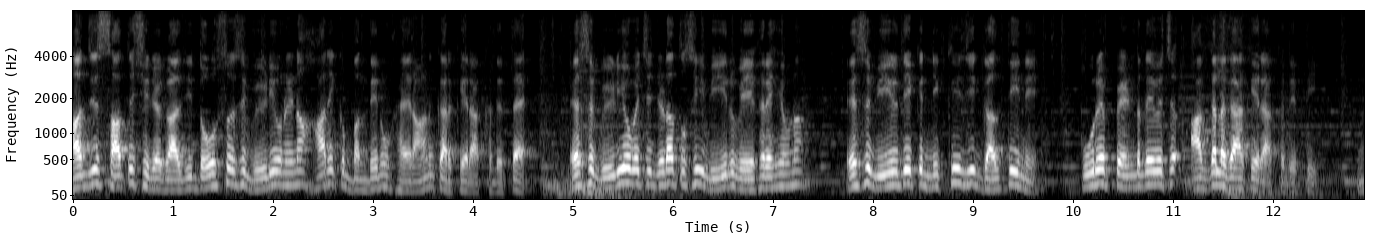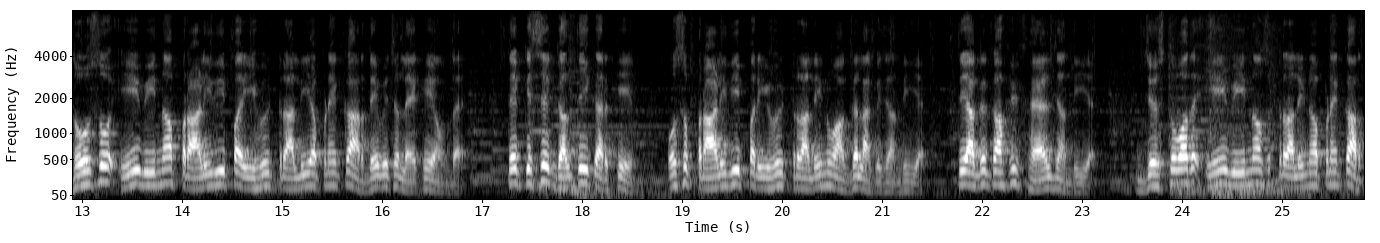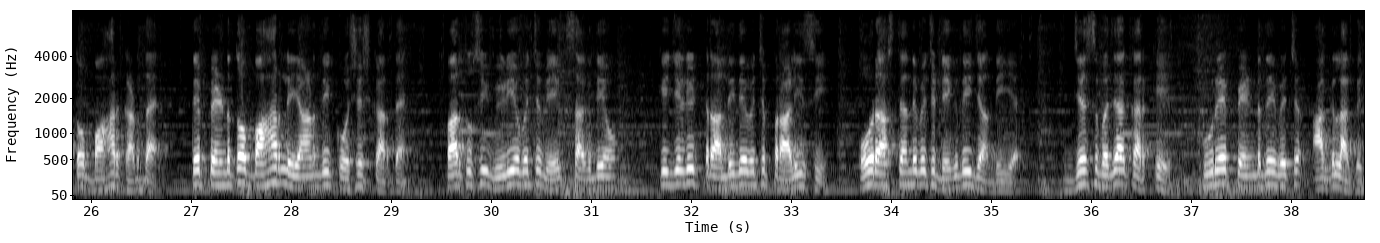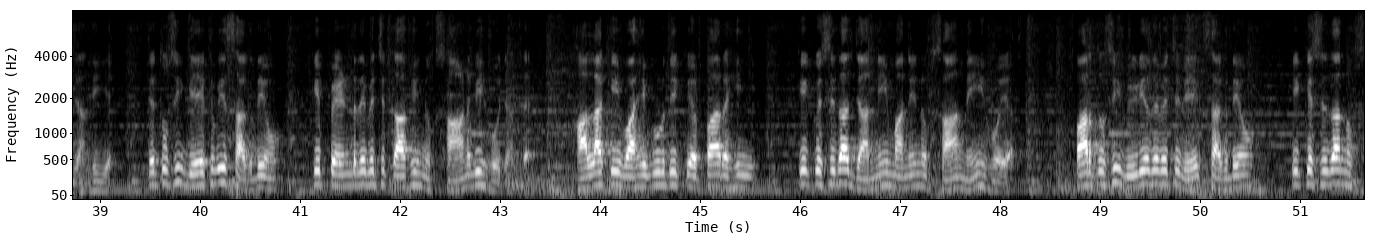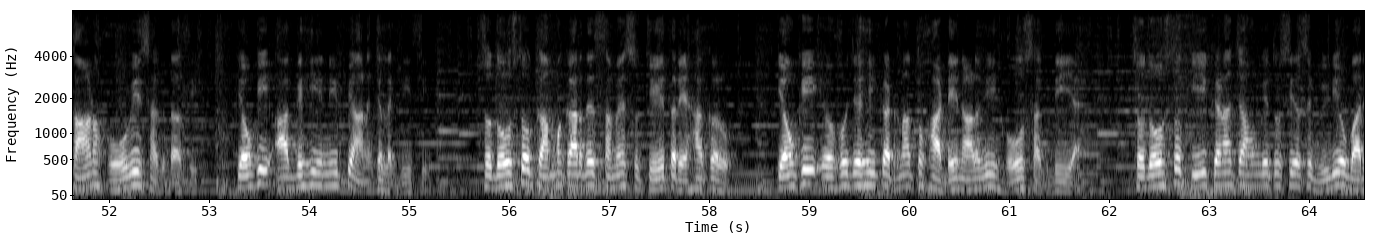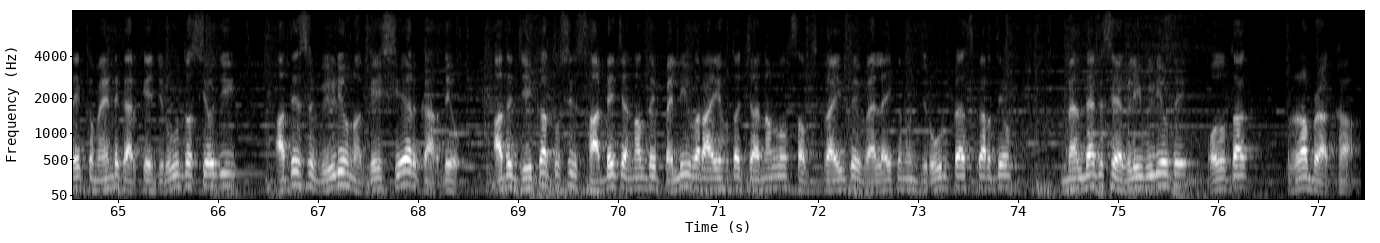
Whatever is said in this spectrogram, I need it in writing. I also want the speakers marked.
Speaker 1: ਹਾਂਜੀ, ਸਤਿ ਸ਼੍ਰੀ ਅਕਾਲ ਜੀ। ਦੋਸਤੋ, ਇਸ ਵੀਡੀਓ ਨੇ ਨਾ ਹਰ ਇੱਕ ਬੰਦੇ ਨੂੰ ਹੈਰਾਨ ਕਰਕੇ ਰੱਖ ਦਿੱਤਾ ਹੈ। ਇਸ ਵੀਡੀਓ ਵਿੱਚ ਜਿਹੜਾ ਤੁਸੀਂ ਵੀਰ ਵੇਖ ਰਹੇ ਹੋ ਨਾ, ਇਸ ਵੀਰ ਦੀ ਇੱਕ ਨਿੱਕੀ ਜੀ ਗਲਤੀ ਨੇ ਪੂਰੇ ਪਿੰਡ ਦੇ ਵਿੱਚ ਅੱਗ ਲਗਾ ਕੇ ਰੱਖ ਦਿੱਤੀ। ਦੋਸਤੋ, ਇਹ ਵੀਰ ਨਾ ਪਰਾਲੀ ਦੀ ਭਰੀ ਹੋਈ ਟਰਾਲੀ ਆਪਣੇ ਘਰ ਦੇ ਵਿੱਚ ਲੈ ਕੇ ਆਉਂਦਾ ਹੈ ਤੇ ਕਿਸੇ ਗਲਤੀ ਕਰਕੇ ਉਸ ਪਰਾਲੀ ਦੀ ਭਰੀ ਹੋਈ ਟਰਾਲੀ ਨੂੰ ਅੱਗ ਲੱਗ ਜਾਂਦੀ ਹੈ ਤੇ ਅੱਗ ਕਾਫੀ ਫੈਲ ਜਾਂਦੀ ਹੈ। ਜਿਸ ਤੋਂ ਬਾਅਦ ਇਹ ਵੀਰ ਨਾ ਉਸ ਟਰਾਲੀ ਨੂੰ ਆਪਣੇ ਘਰ ਤੋਂ ਬਾਹਰ ਕੱਢਦਾ ਹੈ ਤੇ ਪਿੰਡ ਤੋਂ ਬਾਹਰ ਲਿਜਾਣ ਦੀ ਕੋਸ਼ਿਸ਼ ਕਰਦਾ ਹੈ। ਪਰ ਤੁਸੀਂ ਵੀਡੀਓ ਵਿੱਚ ਵੇਖ ਸਕਦੇ ਹੋ ਕਿ ਜਿਹੜੀ ਟਰਾਲੀ ਦੇ ਵਿੱਚ ਪਰਾਲੀ ਸੀ, ਉਹ ਰਸਤਿਆਂ ਦੇ ਵਿੱਚ ਡਿੱਗਦੀ ਜਾਂਦੀ ਹੈ, ਜਿਸ ਵਜ੍ਹਾ ਕਰਕੇ ਪੂਰੇ ਪਿੰਡ ਦੇ ਵਿੱਚ ਅੱਗ ਲੱਗ ਜਾਂਦੀ ਹੈ। ਤੇ ਤੁਸੀਂ ਵੇਖ ਵੀ ਸਕਦੇ ਹੋ ਕਿ ਪਿੰਡ ਦੇ ਵਿੱਚ ਕਾਫੀ ਨੁਕਸਾਨ ਵੀ ਹੋ ਜਾਂਦਾ ਹੈ। ਹਾਲਾਂਕਿ ਵਾਹਿਗੁਰੂ ਦੀ ਕਿਰਪਾ ਰਹੀ ਕਿ ਕਿਸੇ ਦਾ ਜਾਨੀ ਮਾਨੀ ਨੁਕਸਾਨ ਨਹੀਂ ਹੋਇਆ, ਪਰ ਤੁਸੀਂ ਵੀਡੀਓ ਦੇ ਵਿੱਚ ਵੇਖ ਸਕਦੇ ਹੋ ਕਿ ਕਿਸੇ ਦਾ ਨੁਕਸਾਨ ਹੋ ਵੀ ਸਕਦਾ ਸੀ, ਕਿਉਂਕਿ ਅੱਗ ਹੀ ਇੰਨੀ ਭਿਆਨਕ ਲੱਗੀ ਸੀ। ਸੋ ਦੋਸਤੋ, ਕੰਮ ਕਰਦੇ ਸਮੇਂ ਸੁਚੇਤ ਰਿਹਾ ਕਰੋ। ਕਿਉਂਕਿ ਇਹੋ ਜਿਹੀ ਘਟਨਾ ਤੁਹਾਡੇ ਨਾਲ ਵੀ ਹੋ ਸਕਦੀ ਹੈ। ਸੋ ਦੋਸਤੋ, ਕੀ ਕਹਿਣਾ ਚਾਹੋਗੇ ਤੁਸੀਂ ਇਸ ਵੀਡੀਓ ਬਾਰੇ ਕਮੈਂਟ ਕਰਕੇ ਜਰੂਰ ਦੱਸਿਓ ਜੀ ਅਤੇ ਇਸ ਵੀਡੀਓ ਨੂੰ ਅੱਗੇ ਸ਼ੇਅਰ ਕਰ ਦਿਓ। ਅਤੇ ਜੇਕਰ ਤੁਸੀਂ ਸਾਡੇ ਚੈਨਲ ਤੇ ਪਹਿਲੀ ਵਾਰ ਆਏ ਹੋ ਤਾਂ ਚੈਨਲ ਨੂੰ ਸਬਸਕ੍ਰਾਈਬ ਤੇ ਬੈਲ ਆਈਕਨ ਨੂੰ ਜਰੂਰ ਪ੍ਰੈਸ ਕਰ ਦਿਓ। ਮਿਲਦੇ ਹਾਂ ਕਿਸੇ ਅਗਲੀ ਵੀਡੀਓ ਤੇ। ਉਦੋਂ ਤੱਕ ਰੱਬ ਰਾਖਾ।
